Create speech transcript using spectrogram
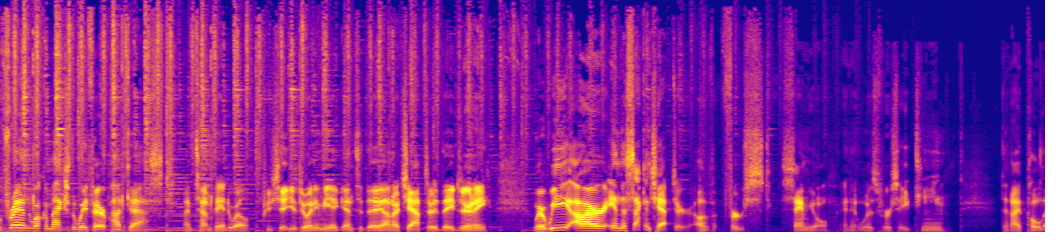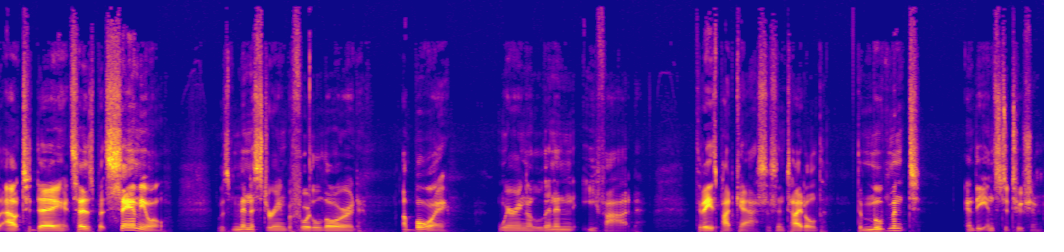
friend. Welcome back to the Wayfarer Podcast. I'm Tom Vanderwell. Appreciate you joining me again today on our chapter day journey, where we are in the second chapter of First Samuel, and it was verse 18 that I pulled out today. It says, "But Samuel was ministering before the Lord, a boy wearing a linen ephod." Today's podcast is entitled "The Movement and the Institution."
